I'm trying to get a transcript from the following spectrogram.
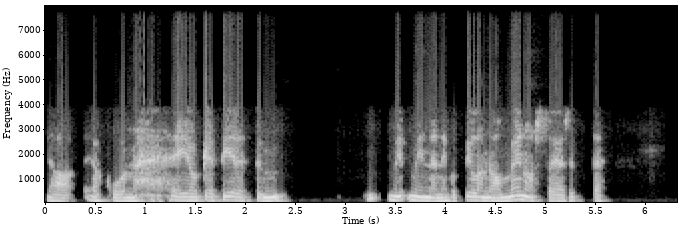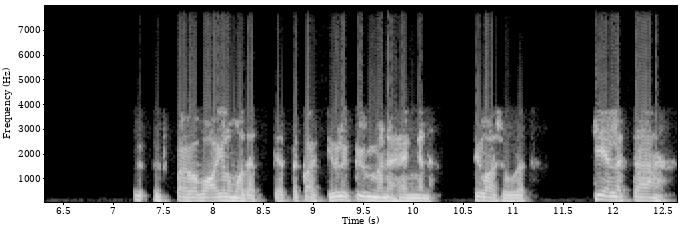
Ja, ja kun ei oikein tiedetty, minne niin kuin tilanne on menossa ja sitten yksi päivä vaan ilmoitettiin, että kaikki yli kymmenen hengen tilaisuudet kielletään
